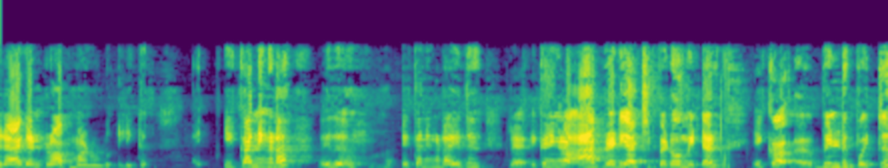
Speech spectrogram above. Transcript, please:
ಡ್ರ್ಯಾಗ್ ಆ್ಯಂಡ್ ಡ್ರಾಪ್ ಮಾಡುಂಡು ಇಲ್ಲಿಗೆ ఇక నింగడ ఇది ఇక నింగడ ఇది ఇక నింగడ యాప్ రెడీ ఆచి పెడోమీటర్ ఇక బిల్డ్కి పోయితు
